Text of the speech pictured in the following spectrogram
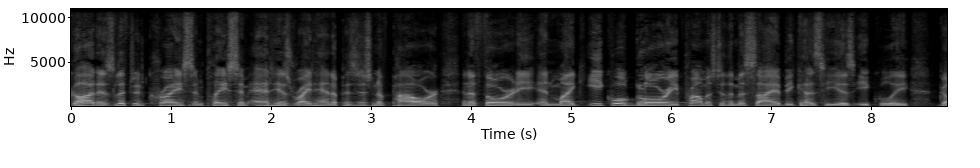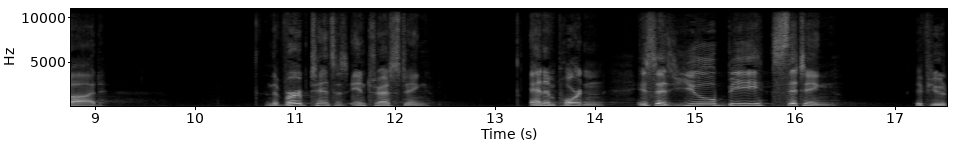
God has lifted Christ and placed him at his right hand, a position of power and authority and might, equal glory promised to the Messiah because he is equally God. And the verb tense is interesting and important. It says, You be sitting, if you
